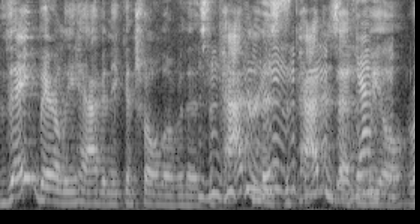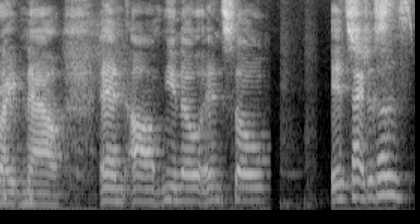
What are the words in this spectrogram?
They barely have any control over this. The pattern is the pattern's at the Yeah. wheel right now, and um, you know, and so it's That just goes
